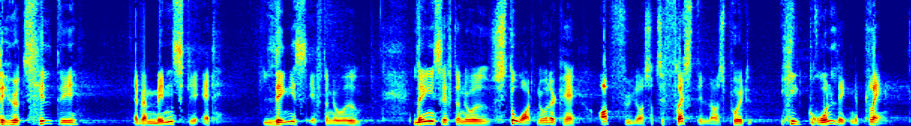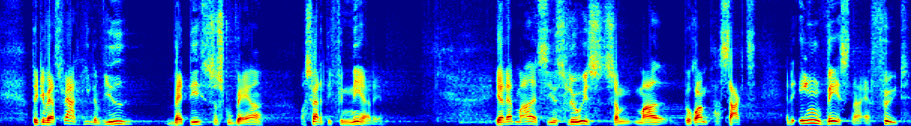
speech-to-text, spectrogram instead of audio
Det hører til det at være menneske, at længes efter noget. Længes efter noget stort, noget der kan opfylde os og tilfredsstille os på et helt grundlæggende plan. Det kan være svært helt at vide, hvad det så skulle være, og svært at definere det. Jeg har lært meget af C.S. Lewis, som meget berømt har sagt, at ingen væsener er født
